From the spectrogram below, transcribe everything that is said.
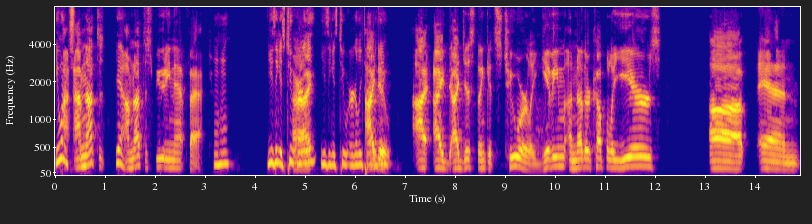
You want to? I'm not. Yeah, I'm not disputing that fact. Mm-hmm. You think it's too All early? Right. You think it's too early? I do. Thing? I, I I just think it's too early. Give him another couple of years, uh, and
